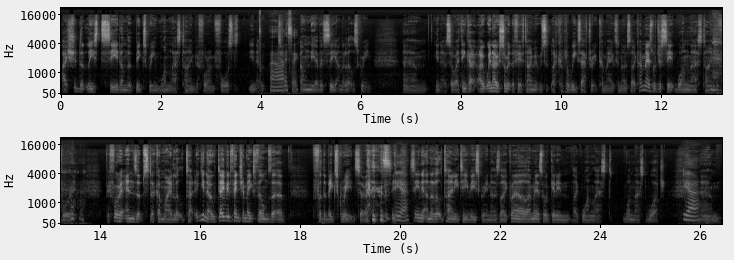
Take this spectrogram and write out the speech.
I should at least see it on the big screen one last time before I'm forced, you know, Ah, to only ever see it on a little screen. Um, you know, so I think I, I when I saw it the fifth time, it was a couple of weeks after it come out, and I was like, I may as well just see it one last time before it before it ends up stuck on my little. Ti- you know, David Fincher makes films that are for the big screen, so see- Yeah. seeing it on a little tiny TV screen, I was like, well, I may as well get in like one last one last watch. Yeah. Um,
